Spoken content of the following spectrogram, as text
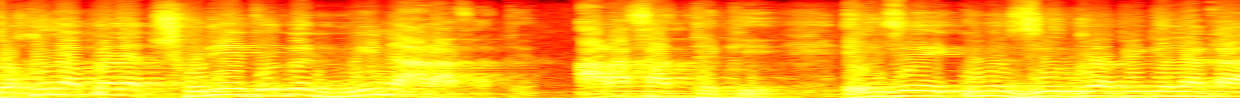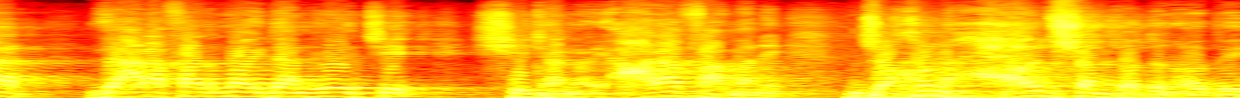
যখন আপনারা ছড়িয়ে পড়বেন মিন আরাফাতে, আরাফাত থেকে, এই যে কোনো জিওগ্রাফিক এলাকার যে আরাফার ময়দান রয়েছে, সেটা নয়। আরাফা মানে যখন হজ সম্পাদন হবে,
